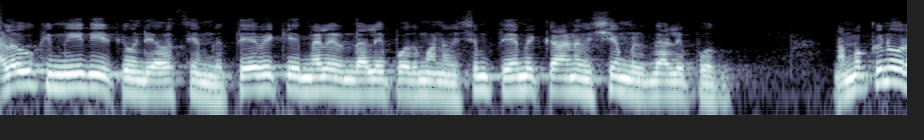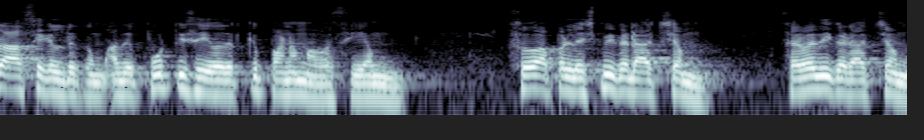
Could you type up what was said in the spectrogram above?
அளவுக்கு மீறி இருக்க வேண்டிய அவசியம் இல்லை. தேவைக்கு மேலே இருந்தாலே போதுமான விஷயம். தேவைக்கான விஷயம் இருந்தாலே போதும். நமக்குன்னு ஒரு ஆசைகள் இருக்கும். அதை பூர்த்தி செய்வதற்கு பணம் அவசியம். ஸோ அப்போ லட்சுமி கடாட்சம் சரவதி கடாட்சம்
